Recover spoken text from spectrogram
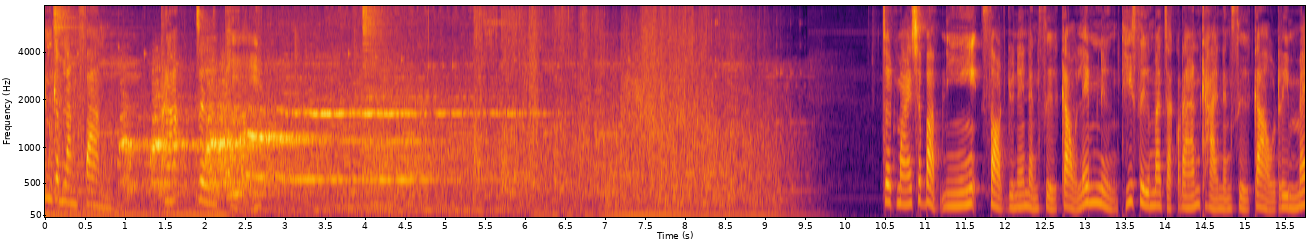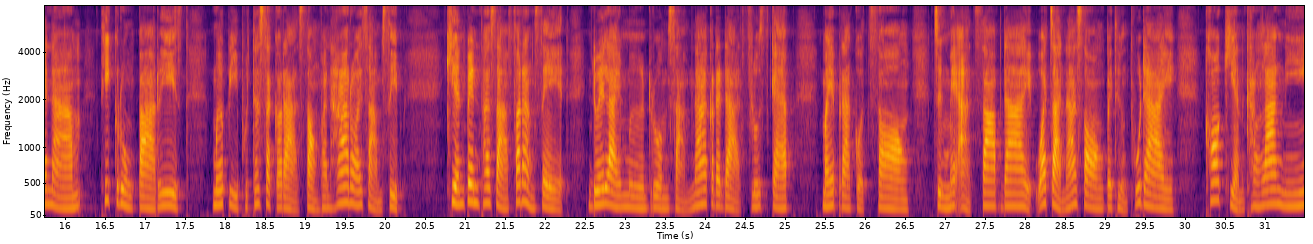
คุณกำลังฟัง พระเจอผี จดหมายฉบับนี้สอดอยู่ในหนังสือเก่าเล่มหนึ่งที่ซื้อมาจากร้านขายหนังสือเก่าริมแม่น้ำที่กรุงปารีส เมื่อปีพุทธศักราช 2530 เขียนเป็นภาษาฝรั่งเศส ด้วยลายมือรวมสามหน้ากระดาษฟลุสแกปไม่ปรากฏซอง จึงไม่อาจทราบได้ว่าจ่าหน้าซองไปถึงผู้ใด ข้อเขียนข้างล่างนี้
